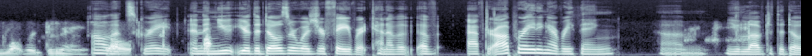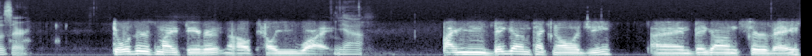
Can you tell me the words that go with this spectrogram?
what we're doing. Oh, So- that's great. And then you, you're the dozer was your favorite kind of of after operating everything. Um, you loved the dozer. Dozer's my favorite, and I'll tell you why. Yeah. I'm big on technology. I'm big on survey,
